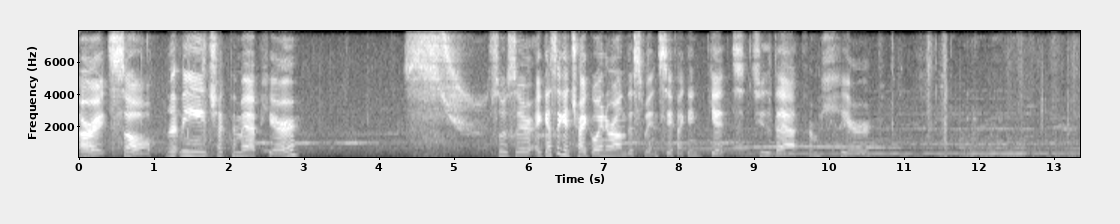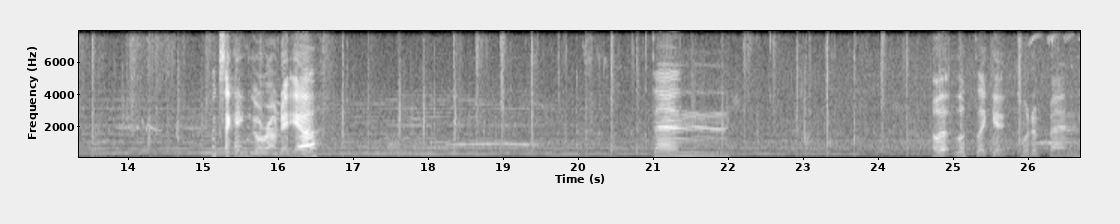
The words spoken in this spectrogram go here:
Alright, so, let me check the map here. So is there, I guess I could try going around this way and see if I can get to that from here. Looks like I can go around it, yeah? Then... Oh, it looked like it would have been...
